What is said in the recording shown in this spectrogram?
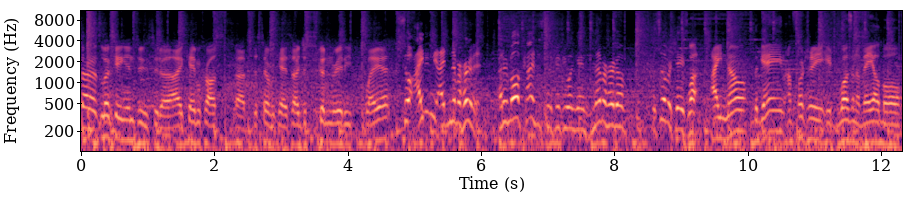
started looking into Suda, I came across uh, the Silver Case. I just couldn't really play it. So I didn't. I'd never heard of it. I heard of all kinds of Suda 51 games. Never heard of the Silver Case. Well, I know the game. Unfortunately, it wasn't available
